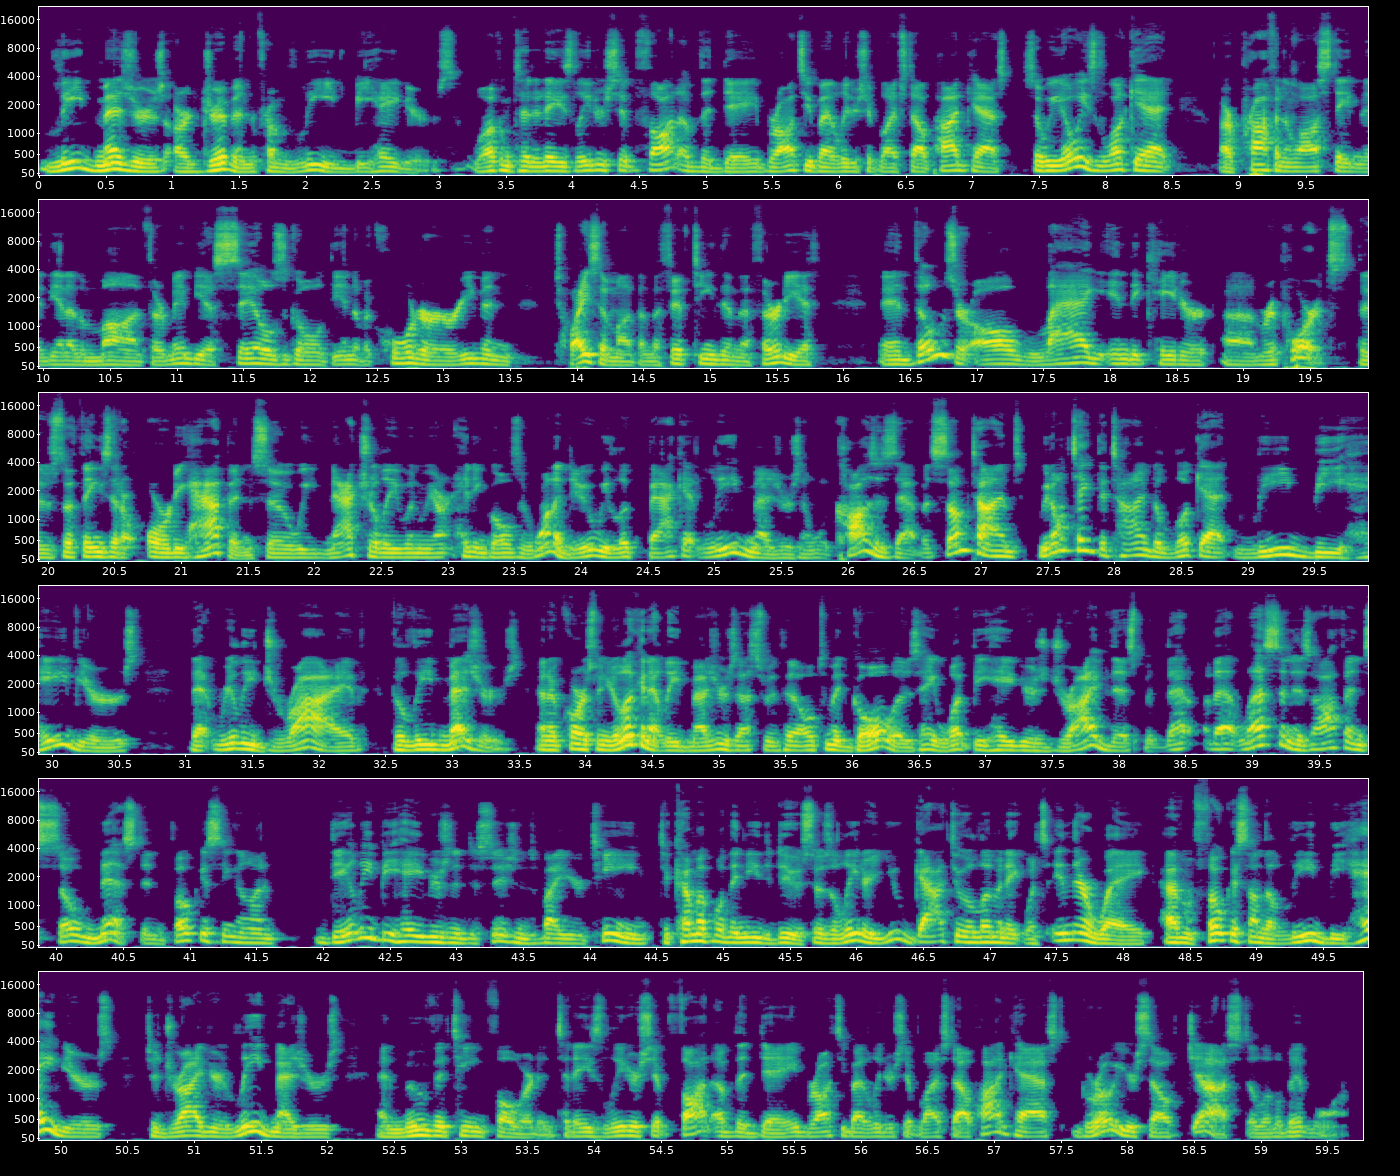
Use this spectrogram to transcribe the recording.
Lead measures are driven from lead behaviors. Welcome to today's leadership thought of the day brought to you by Leadership Lifestyle Podcast. So, we always look at our profit and loss statement at the end of the month, or maybe a sales goal at the end of a quarter, or even twice a month on the 15th and the 30th. And those are all lag indicator um, reports. Those are things that are already happened. So we naturally, when we aren't hitting goals we want to do, we look back at lead measures and what causes that. But sometimes we don't take the time to look at lead behaviors that really drive the lead measures. And of course, when you're looking at lead measures, that's what the ultimate goal is. Hey, what behaviors drive this? But that that lesson is often so missed in focusing on daily behaviors and decisions by your team to come up with what they need to do. So as a leader, you got to eliminate what's in their way, have them focus on the lead behaviors to drive your lead measures and move the team forward. And today's leadership thought of the day brought to you by the Leadership Lifestyle Podcast, grow yourself just a little bit more.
